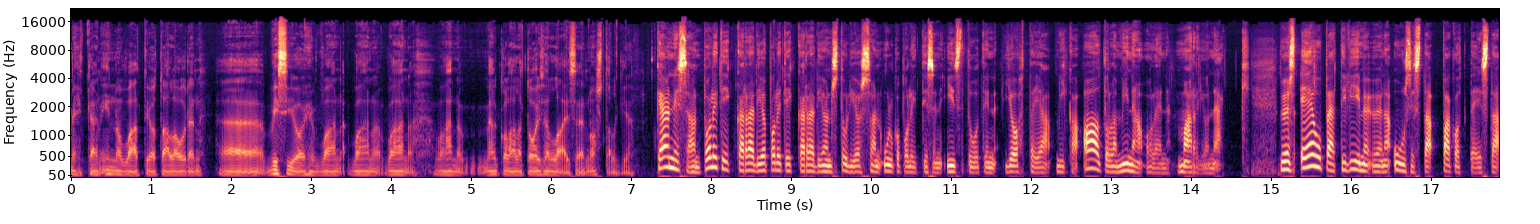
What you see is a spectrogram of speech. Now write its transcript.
mihinkään innovaatiotalouden ää, visioihin, vaan, vaan, vaan, vaan melko lailla toisenlaiseen nostalgiaan. Käynnissä on Politiikka-radio. Politiikka-radion studiossa on ulkopoliittisen instituutin johtaja Mika Aaltola. Minä olen Marjo Näkki. Myös EU päätti viime yönä uusista pakotteista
